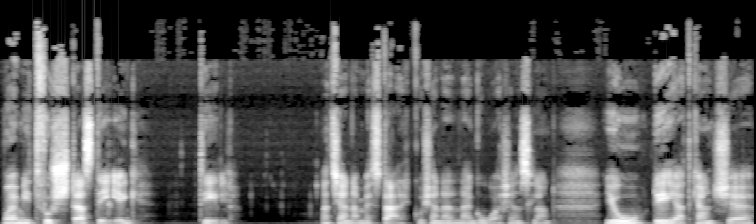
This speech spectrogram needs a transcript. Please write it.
Vad är mitt första steg till att känna mig stark och känna den här goa känslan? Jo det är att kanske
